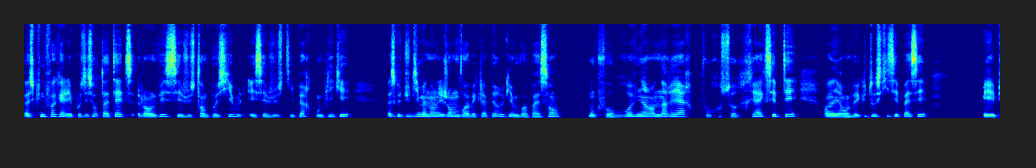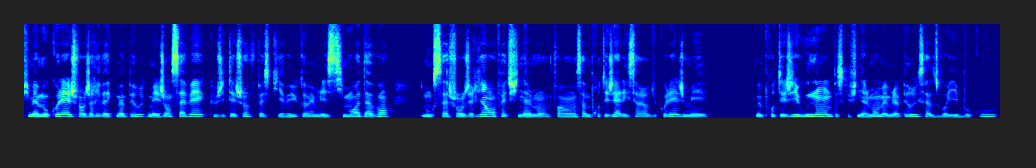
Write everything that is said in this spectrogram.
parce qu'une fois qu'elle est posée sur ta tête, l'enlever, c'est juste impossible et c'est juste hyper compliqué. Parce que tu dis maintenant, les gens me voient avec la perruque et me voient pas sans. Donc, faut revenir en arrière pour se réaccepter en ayant vécu tout ce qui s'est passé. Et puis même au collège, enfin, j'arrive avec ma perruque, mais les gens savaient que j'étais chauve parce qu'il y avait eu quand même les six mois d'avant. Donc ça changeait rien en fait finalement. Enfin, ça me protégeait à l'extérieur du collège, mais me protéger ou non, parce que finalement même la perruque, ça se voyait beaucoup.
